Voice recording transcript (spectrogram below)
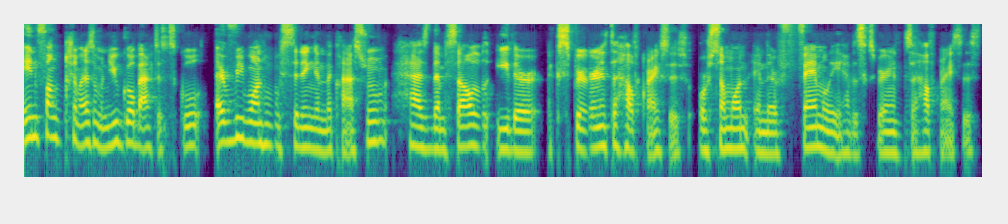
in functional medicine, when you go back to school, everyone who's sitting in the classroom has themselves either experienced a health crisis or someone in their family has experienced a health crisis.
